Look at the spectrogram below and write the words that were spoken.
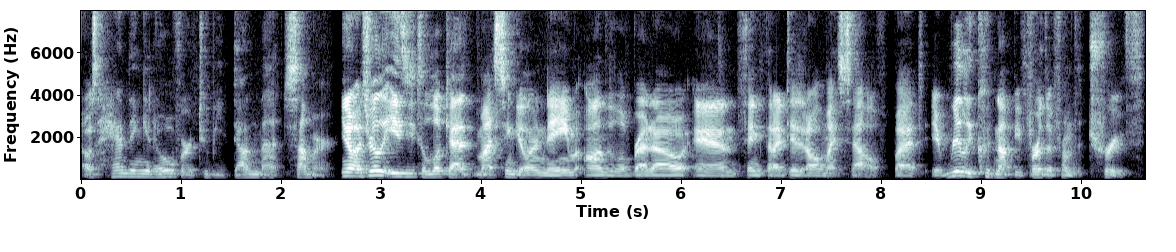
I was handing it over to be done that summer. You know, it's really easy to look at my singular name on the libretto and think that I did it all myself, but it really could not be further from the truth.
